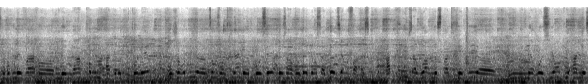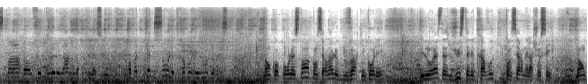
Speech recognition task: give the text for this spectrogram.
sur le boulevard euh, Mbenga, communément appelé Picolé. Aujourd'hui, euh, nous sommes en train de poser les enrobés dans sa deuxième phase. Après avoir, n'est-ce pas, traité l'érosion qui a, n'est-ce pas, fait couler les larmes de la population. En fait, quels sont les travaux réellement qui restent? Donc pour l'instant, concernant le boulevard Kinkolé, il nous reste juste les travaux qui concernent la chaussée. Donc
